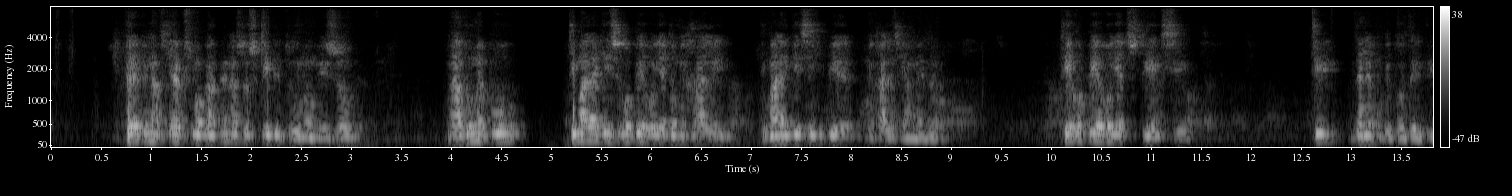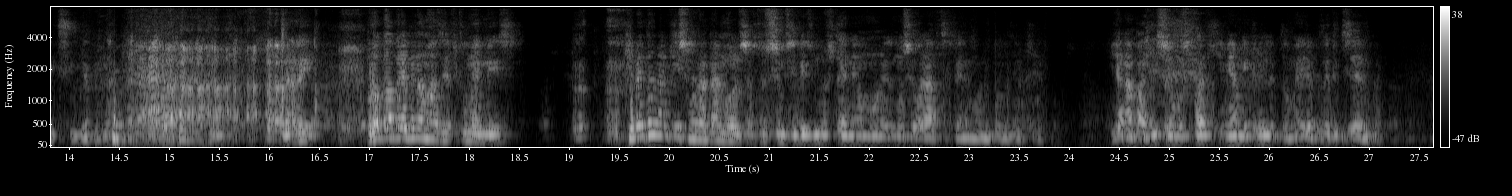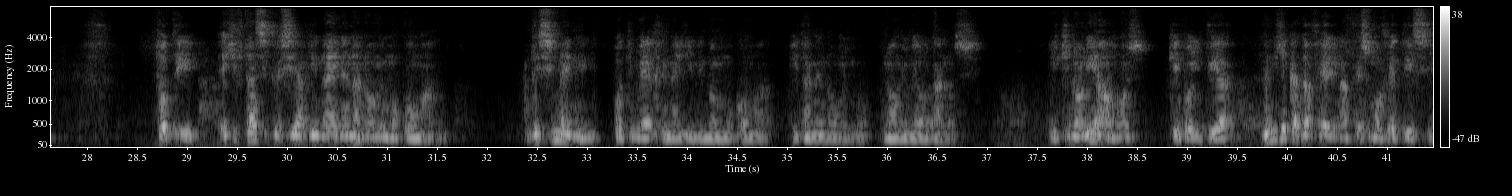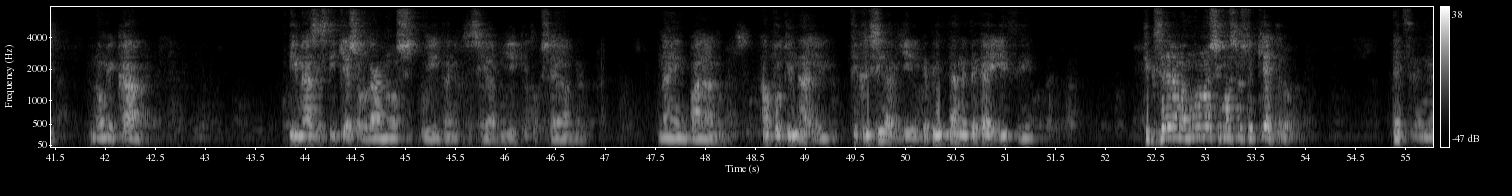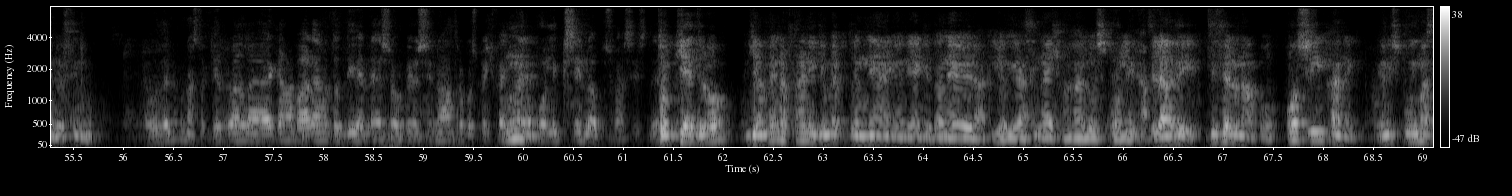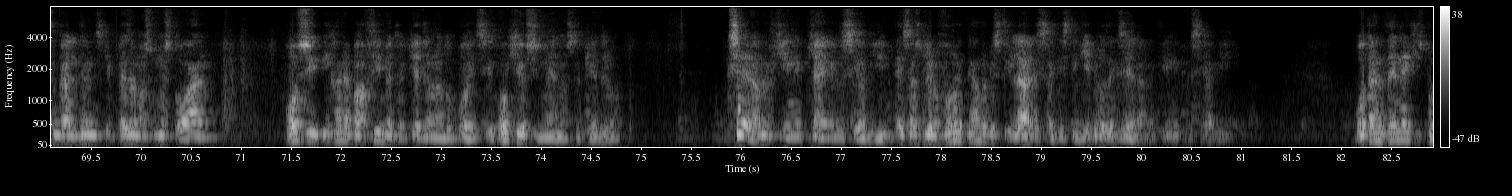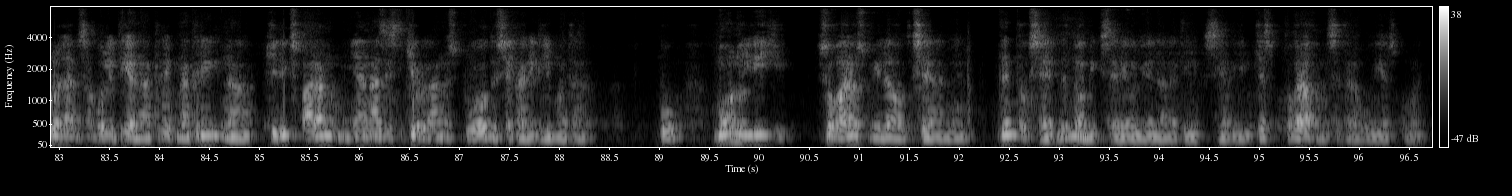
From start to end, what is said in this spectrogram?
πρέπει να φτιάξουμε ο καθένας στο σπίτι του, νομίζω, να δούμε πού Τι μαλακίες έχω πει εγώ για τον Μιχάλη, τι μαλακίες έχει πει ο Μιχάλης για μένα. Τι έχω πει εγώ για τους TXC, τι δεν έχω πει ποτέ TXC για μένα. δηλαδή, πρώτα πρέπει να μαζευτούμε εμείς και μετά να αρχίσουμε να κάνουμε όλους αυτούς τους συμψηφισμούς, φταίνε μόνος οι δημοσιογράφοι, φταίνε μόνο οι πολιτικοί. Για να απαντήσω όμως υπάρχει και μια μικρή λεπτομέρεια που δεν την ξέρουμε. Το ότι έχει φτάσει η Χρυσή Αυγή να είναι ένα νόμιμο κόμμα δεν σημαίνει ότι μέχρι να γίνει νόμιμο κόμμα ήταν νόμιμο, νόμιμη οργάνωση. Η κοινωνία όμως και η πολιτεία δεν είχε καταφέρει να θεσμοθετήσει νομικά οι ναζιστικές οργανώσεις που ήταν η Χρυσή Αυγή και το ξέραμε να είναι παράνομες. Από την άλλη, τη Χρυσή Αυγή, επειδή ήταν 10 ηλίθιοι, την ξέραμε μόνο όσοι ήμασταν στο κέντρο. Έτσι δεν είναι, Ελευθύνη. Εγώ δεν ήμουν στο κέντρο, αλλά έκανα παρέα με τον DNS, ο οποίος είναι ο άνθρωπος που έχει φάει Ναι. πολύ ξύλο από τους φασίστες. Το κέντρο για μένα φτάνει και μέχρι το Νέα Ιωνία και το Νέο Ηράκλειο. Η Αθήνα έχει μεγαλώσει πολύ. Δηλαδή, τι θέλω να πω. Όσοι είχαν, εμείς που ήμασταν καλλιτέχνες και παίζαμε, ας πούμε, στο ΑΝ, όσοι είχαν επαφή με το κέντρο, να το πω έτσι, όχι όσοι μέναν στο κέντρο, ξέραμε ποια είναι, ποια είναι η Χρυσή Αυγή. Ε, σας πληροφορώ ότι οι άνθρωποι στη Λάρισα και στην Κύπρο δεν ξέρανε τι είναι η Χρυσή Αυγή. Όταν δεν έχεις προλάβει σαν πολιτεία να, κρύ, να, κρύ, να κηρύξεις παράνομη μια ναζιστική οργάνωση που όντως έκανε εγκλήματα, που μόνο λίγοι σοβαρά σου μιλάω ότι ξέρανε, δεν το ξέρει, δεν τον ήξερε όλη η Ελλάδα την Χρυσή Αυγή και ας το γράφανε σε τραγούδια, ας πούμε.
